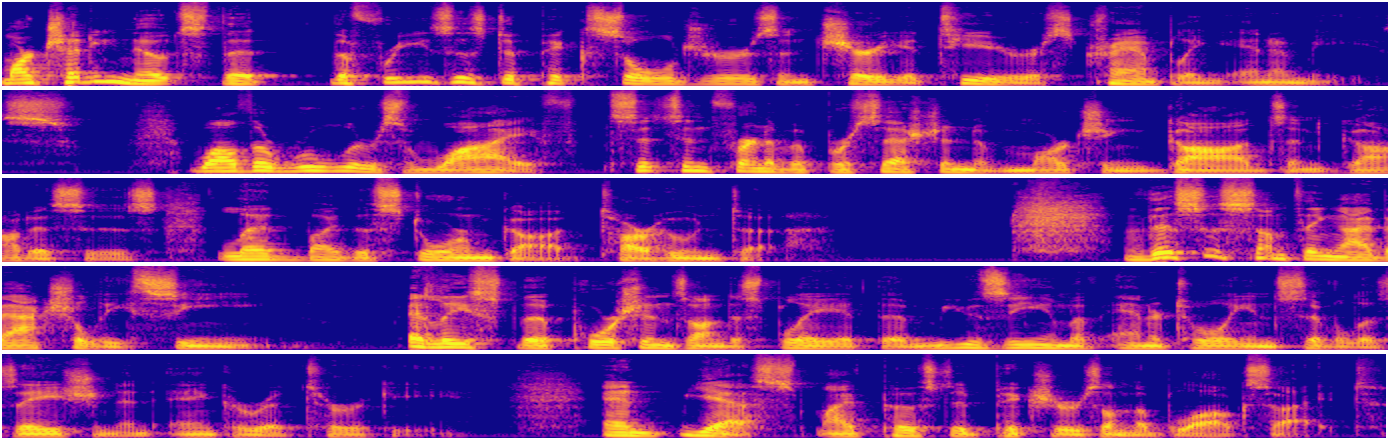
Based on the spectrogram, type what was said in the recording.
Marchetti notes that the friezes depict soldiers and charioteers trampling enemies, while the ruler's wife sits in front of a procession of marching gods and goddesses led by the storm god Tarhunta. This is something I've actually seen at least the portions on display at the Museum of Anatolian Civilization in Ankara, Turkey. And yes, I've posted pictures on the blog site.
